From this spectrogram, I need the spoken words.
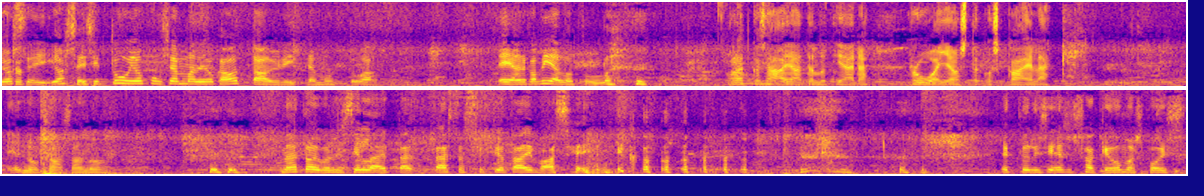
jos ei, jos ei sitten tule joku semmoinen, joka ottaa ylittä, mutta ei ainakaan vielä ole tullut. Oletko sä ajatellut jäädä ruoanjaosta koskaan eläkkeelle? En osaa sanoa. Mä toivoisin sillä, että päästä sitten jo taivaaseen. että tulisi Jeesus hakea omas pois.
